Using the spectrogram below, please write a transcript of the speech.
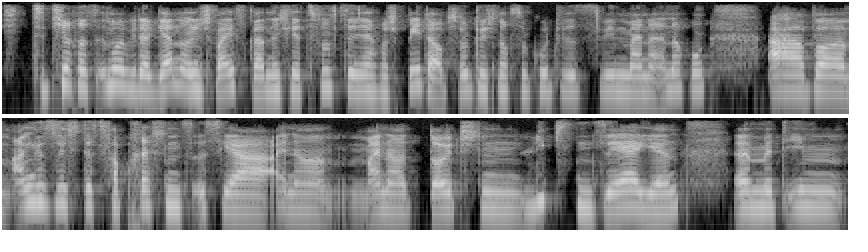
ich zitiere es immer wieder gern und ich weiß gar nicht jetzt 15 Jahre später, ob es wirklich noch so gut ist wie in meiner Erinnerung. Aber im Angesicht des Verbrechens ist ja eine meiner deutschen liebsten Serien äh, mit ihm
